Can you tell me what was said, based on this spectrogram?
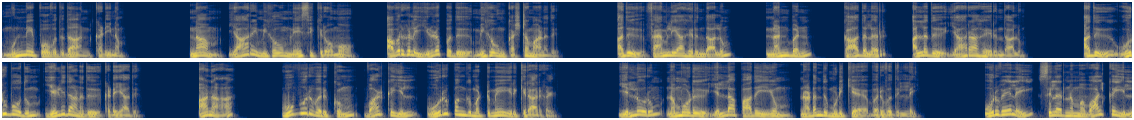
முன்னே போவதுதான் கடினம். நாம் யாரை மிகவும் நேசிக்கிறோமோ அவர்களை இழப்பது மிகவும் கஷ்டமானது. அது ஃபேமிலியாக இருந்தாலும் நண்பன் காதலர் அல்லது யாராக இருந்தாலும். அது ஒருபோதும் எளிதானது கிடையாது. ஆனா ஒவ்வொருவருக்கும் வாழ்க்கையில் ஒரு பங்கு மட்டுமே இருக்கிறார்கள். எல்லோரும் நம்மோடு எல்லா பாதையையும் நடந்து முடிக்க வருவதில்லை. ஒருவேளை சிலர் நம்ம வாழ்க்கையில்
